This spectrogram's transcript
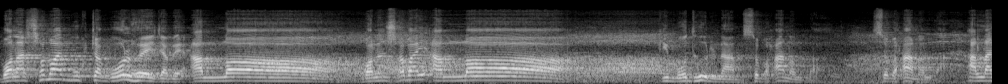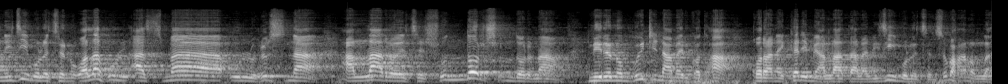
বলার সময় মুখটা গোল হয়ে যাবে। আল্লাহ। বলেন সবাই, আল্লাহ। কি মধুর নাম। সুবহান আল্লাহ সুবহান আল্লাহ আল্লাহ নিজেই বলেছেন, ওয়ালাহুল আসমা উল হুসনা আল্লাহ রয়েছে সুন্দর সুন্দর নাম। নিরানব্বইটি নামের কথা কোরআনে কারিমে আল্লাহ তাআলা নিজেই বলেছেন সুবহান আল্লাহ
